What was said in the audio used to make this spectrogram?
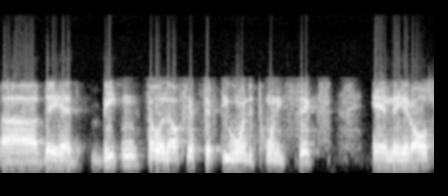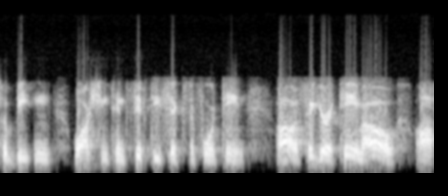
Uh, they had beaten Philadelphia 51 to 26, and they had also beaten Washington 56 to 14. Oh, figure a team, oh, off,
